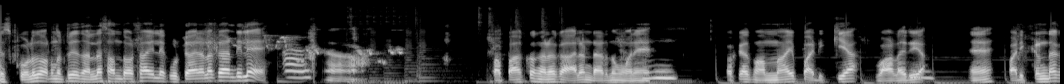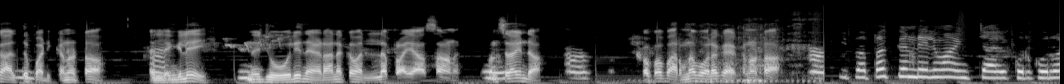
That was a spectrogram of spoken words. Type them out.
സ്കൂൾ തുറന്നിട്ട് നല്ല സന്തോഷായില്ലേ കൂട്ടുകാരികളൊക്കെ കണ്ടില്ലേ? ആ. പപ്പാക്കും അങ്ങനെ കാലം ഉണ്ടായിരുന്നു മോനെ. ഒക്കെ നന്നായി പഠിക്കുക വളരുക. ഏ പഠിക്കേണ്ട കാലത്ത് പഠിക്കണം കേട്ടോ. അല്ലെങ്കിലേ ഇന്ന് ജോലി നേടാനൊക്കെ നല്ല പ്രയാസാണ് മനസ്സിലായിണ്ടോ? പപ്പ പറഞ്ഞ പോലെ കേക്കണം കേട്ടോ. ഇപ്പൊക്കെ വാങ്ങിച്ചാൽ കുറുക്കുറു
